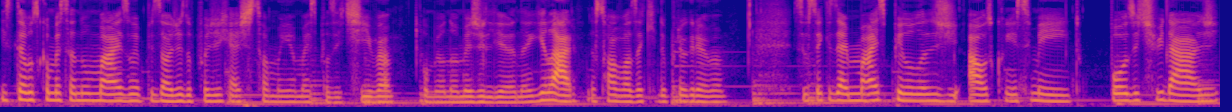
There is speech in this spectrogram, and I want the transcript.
Estamos começando mais um episódio do podcast Sua Manhã Mais Positiva. O meu nome é Juliana Aguilar, eu sou a voz aqui do programa. Se você quiser mais pílulas de autoconhecimento, positividade,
